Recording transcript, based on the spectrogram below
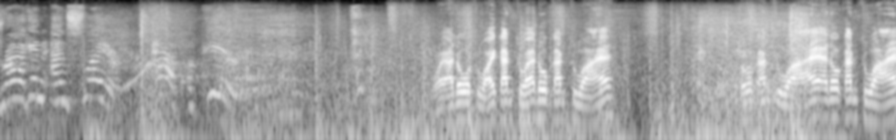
Dragon and Slayer have appeared. สวยอะโดสวยกันสวยอะโดกันสวยโดกันสวยอะโดกันสวย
